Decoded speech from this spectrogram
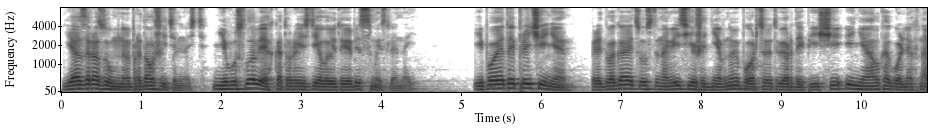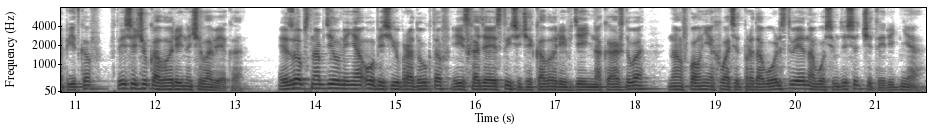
я за разумную продолжительность, не в условиях, которые сделают ее бессмысленной. И по этой причине предлагается установить ежедневную порцию твердой пищи и неалкогольных напитков в тысячу калорий на человека». Эзоп снабдил меня описью продуктов, и исходя из тысячи калорий в день на каждого, нам вполне хватит продовольствия на 84 дня.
